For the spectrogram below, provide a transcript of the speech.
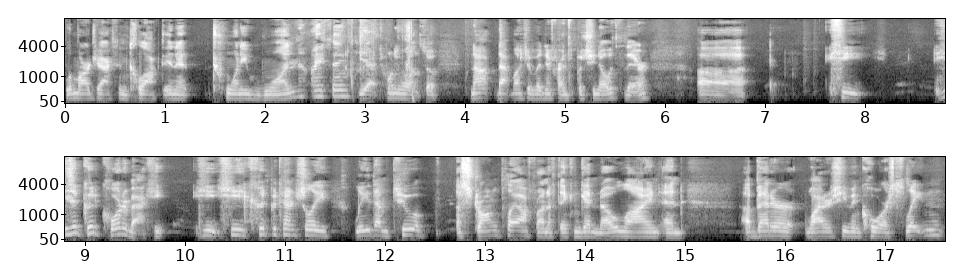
Lamar Jackson clocked in at twenty one, I think. Yeah, twenty one. So not that much of a difference, but you know it's there. Uh, he he's a good quarterback. He he he could potentially lead them to a, a strong playoff run if they can get an O line and a better wide receiving core. Slayton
